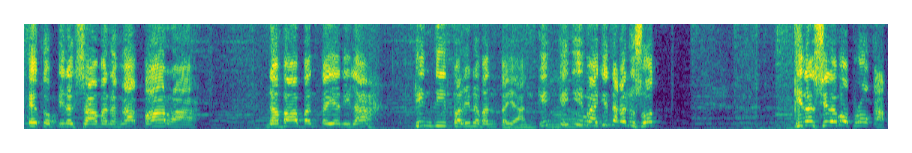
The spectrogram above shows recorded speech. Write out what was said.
Ito pinagsama na nga para nababantayan nila. Hindi pa rin nabantayan. Can, can you imagine nakalusot? Kinansila mo Procap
